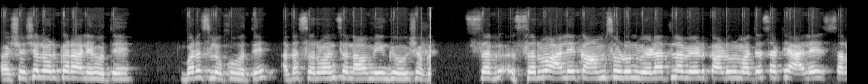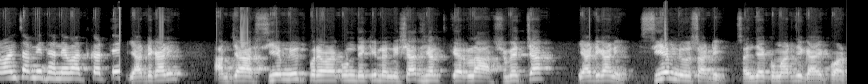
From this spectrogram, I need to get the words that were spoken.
सोशल वर्कर आले होते. बरेच लोक होते. आता सर्वांचं नाव मी घेऊ शकत सग सर्व आले काम सोडून वेळातला वेळ काढून माझ्यासाठी आले. सर्वांचा मी धन्यवाद करते. या ठिकाणी आमच्या सीएम न्यूज परिवाराकडून देखील निषाद हेल्थ केअरला शुभेच्छा. या ठिकाणी सीएम न्यूजसाठी संजय कुमारजी गायकवाड.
